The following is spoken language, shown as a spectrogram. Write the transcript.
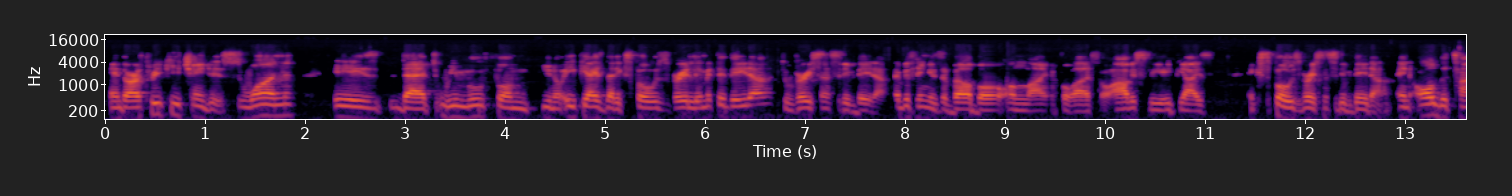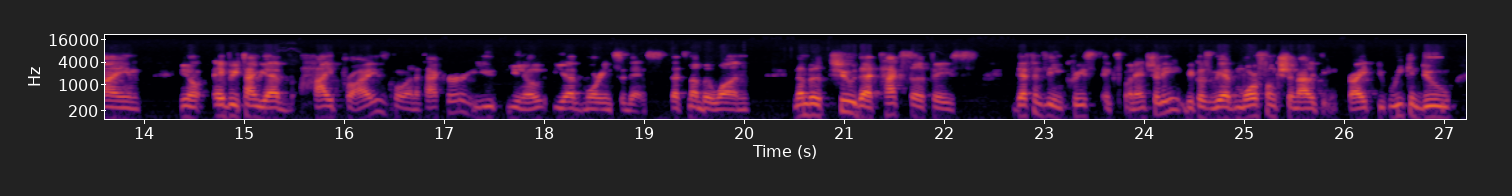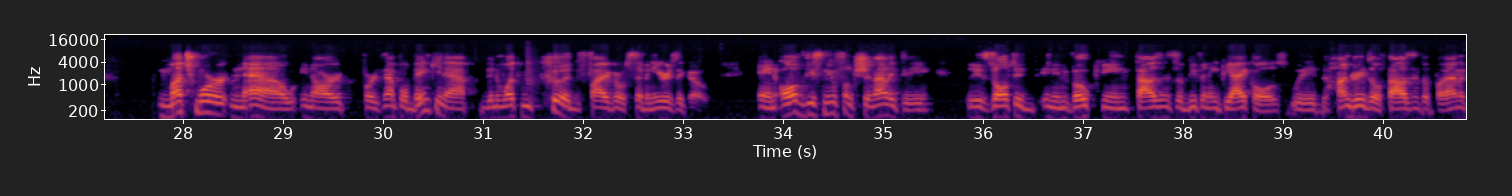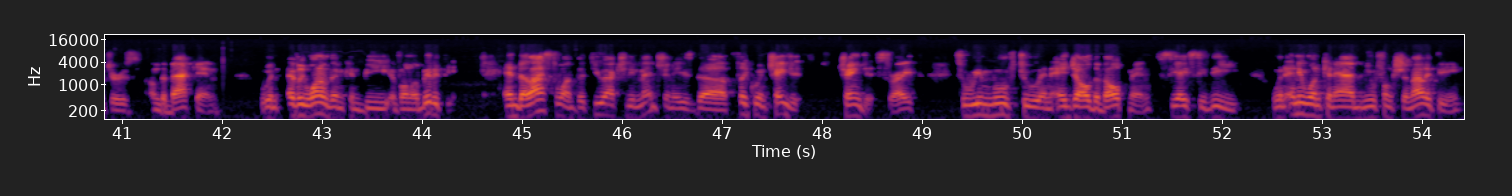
And there are three key changes. One is that we move from you know APIs that expose very limited data to very sensitive data. Everything is available online for us. So obviously APIs expose very sensitive data. And all the time you know every time you have high price for an attacker you you know you have more incidents that's number one number two the attack surface definitely increased exponentially because we have more functionality right we can do much more now in our for example banking app than what we could five or seven years ago and all of this new functionality resulted in invoking thousands of different api calls with hundreds of thousands of parameters on the back end when every one of them can be a vulnerability. And the last one that you actually mentioned is the frequent changes, changes, right? So we moved to an agile development, CI/CD, when anyone can add new functionality.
